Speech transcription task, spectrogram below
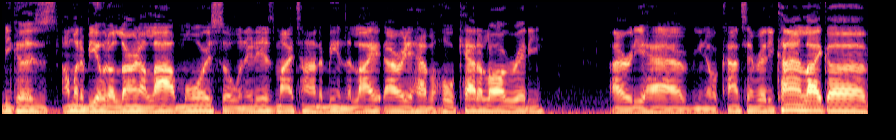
because I'm gonna be able to learn a lot more. So when it is my time to be in the light, I already have a whole catalog ready. I already have you know content ready, kind of like uh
